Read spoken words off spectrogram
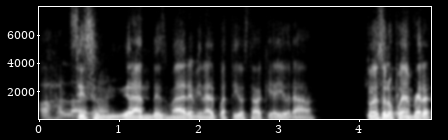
Ah, la Sí, es un gran desmadre. Mira, el cuatillo estaba que ya lloraba. Todo eso lo pueden ver.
